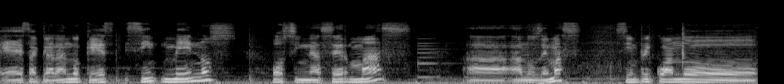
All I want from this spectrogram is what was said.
es aclarando que es sin menos o sin hacer más a, los demás, siempre y cuando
